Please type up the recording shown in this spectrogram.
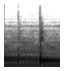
you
